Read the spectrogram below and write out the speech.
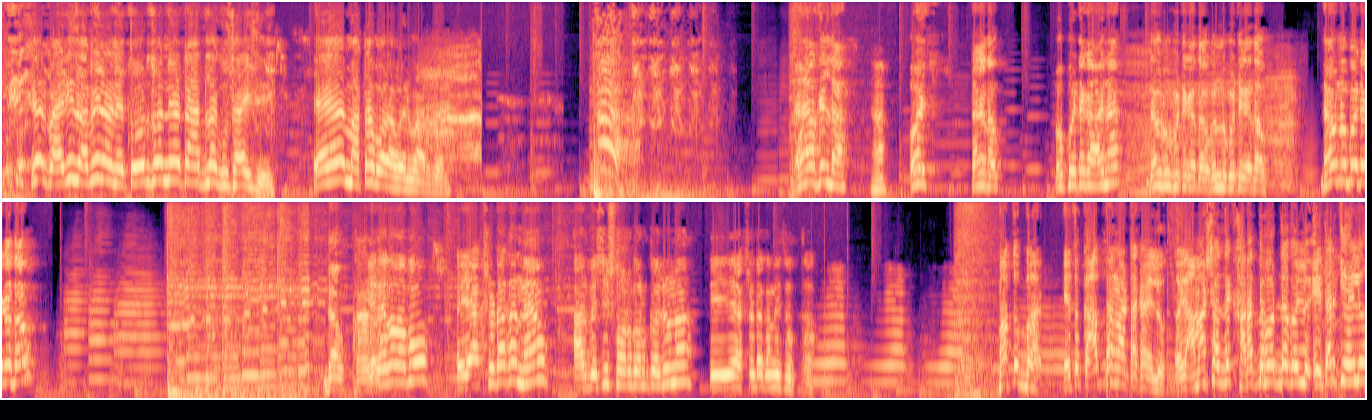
এর বাইরে যাবি না নে, তোর জন্য একটা আদলা গুছাইছি। এ মাথা বরাবর মারবেন হ্যাঁ অখিল দা হ্যাঁ। ওই টাকা দাও। নব্বই টাকা হয় না? দাও নব্বই টাকা দাও নব্বই টাকা দাও। দাও নব্বই টাকা দাও। দাও এ দেখো বাবু এই একশো টাকা নাও আর বেশি সরগোল করল না এই একশো টাকা নিয়ে চুপ থাক। মাতুব্বার এ তো কাপ ভাঙা টাকা এলো ওই আমার সাথে খারাপ ব্যবহারটা করল এটার কি হলো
